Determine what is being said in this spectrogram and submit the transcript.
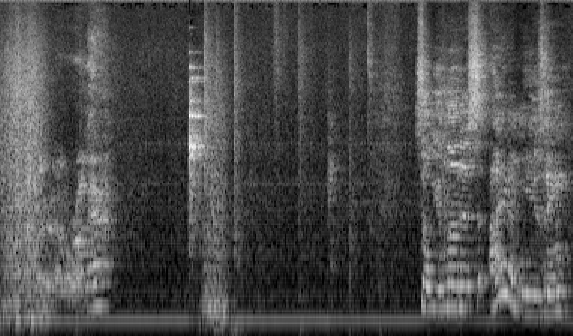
Put it over on there. So you'll notice I am using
